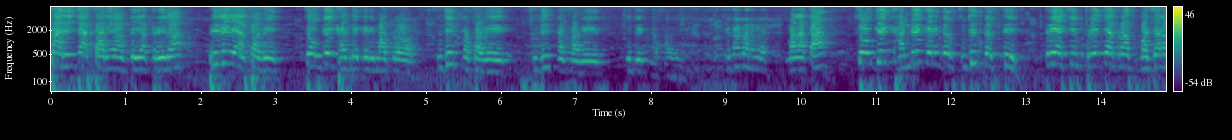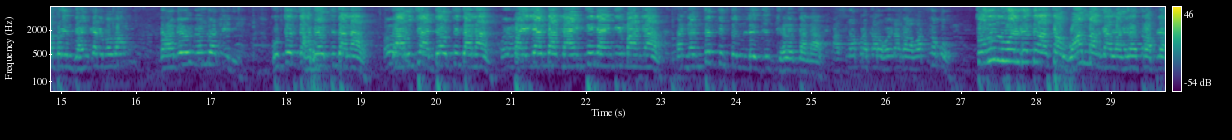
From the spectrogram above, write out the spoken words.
सारेच्या सारे अंत्ययात्रेला फिरलेले असावेत. चौके खांडेकरी मात्र सुधीत नसावेत. सुधीत नसावेत. सुधीत नसावेत. ते काय भानगड मला सांग चौघे खांडेकरी जर सुधीत नसतील तर याची प्रेत यात्रा स्मशानापर्यंत जाईल का रे बाबा? धाब्यावर घेऊन जाते ती. कुठं धाब्यावरती जाणार. दारूच्या अड्ड्यावरती जाणार. पहिल्यांदा नाईन्टी नाईन्टी मारणार आणि नंतर तिथून लेजिम खेळत जाणार. असला प्रकार व्हायला गावात नको. तरुण वर्ग जर असा वाम मार्गाला लागला तर आपल्या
